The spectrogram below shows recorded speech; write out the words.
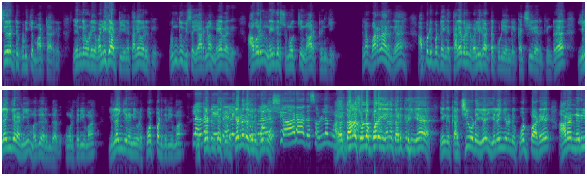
சீரட்டு குடிக்க மாட்டார்கள். எங்களுடைய வழிகாட்டி எங்கள் தலைவருக்கு உந்து விசை யாருன்னா மேதகு. அவரும் நெய்தர் சுமோக்கி நார் ட்ரிங்கிங் இதெல்லாம் வரலாறுங்க. அப்படிப்பட்ட எங்கள் தலைவர்கள் வழிகாட்டக்கூடிய எங்கள் கட்சியில் இருக்கின்ற இளைஞர் அணியும் மது அருந்தாது. உங்களுக்கு தெரியுமா? இளைஞர் அணியோட கோட்பாடு தெரியுமா கேக்குறேன். சொல்லு, பொறுங்க. sure-ஆ அதை முடியுமா? சொல்ல போறேன் ஏங்க தடுக்கிறீங்க எங்க கட்சியுடைய இளைஞருடைய கோட்பாடு அறநெறி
